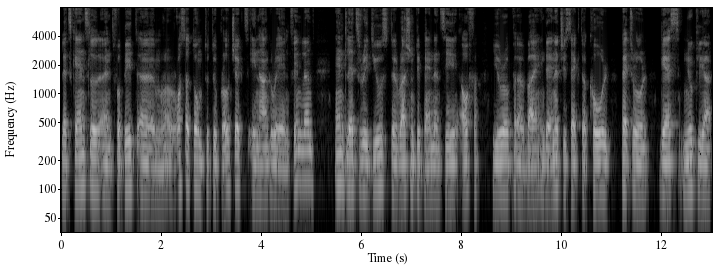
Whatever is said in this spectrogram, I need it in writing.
Let's cancel and forbid um, Rosatom to do projects in Hungary and Finland. And let's reduce the Russian dependency of Europe uh, by in the energy sector, coal, petrol, gas, nuclear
